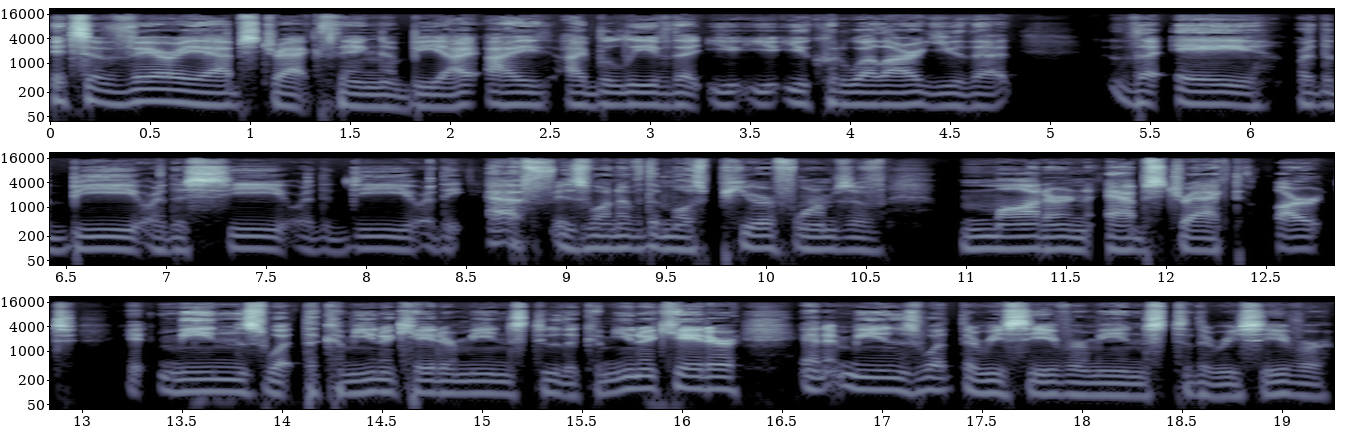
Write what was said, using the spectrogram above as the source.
It's a very abstract thing, a B. I, I, I believe that you, you, you could well argue that the A or the B or the C or the D or the F is one of the most pure forms of modern abstract art. It means what the communicator means to the communicator, and it means what the receiver means to the receiver.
